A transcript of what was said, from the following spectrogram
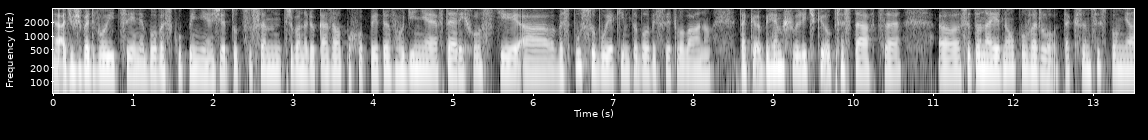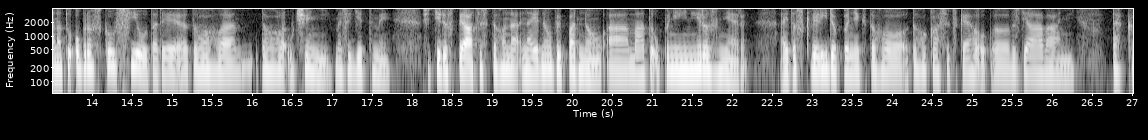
ať už ve dvojici nebo ve skupině, že to, co jsem třeba nedokázal pochopit v hodině, v té rychlosti a ve způsobu, jakým to bylo vysvětlováno, tak během chviličky o přestávce eh, se to najednou povedlo. Tak jsem si vzpomněla na tu obrovskou sílu tady eh, tohohle, tohohle učení mezi dětmi, že ti dospěláci z toho najednou vypadnou a má to úplně jiný rozměr. A je to skvělý doplněk toho, toho klasického eh, vzdělávání. Tak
